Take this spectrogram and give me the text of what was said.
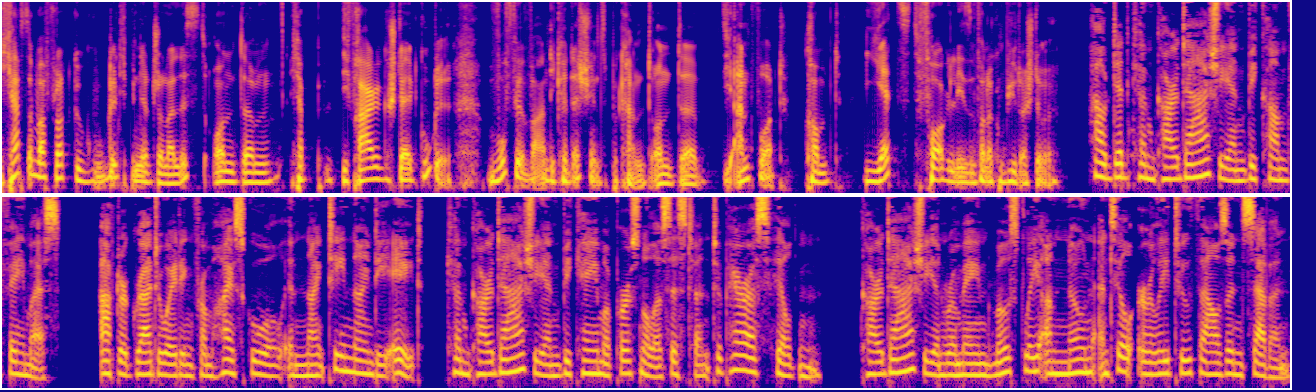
Ich habe es aber flott gegoogelt, ich bin ja Journalist und ähm, ich habe die Frage gestellt, Google, wofür waren die Kardashians bekannt? Und äh, die Antwort kommt jetzt vorgelesen von der Computerstimme. How did Kim Kardashian become famous? After graduating from high school in 1998, Kim Kardashian became a personal assistant to Paris Hilton. Kardashian remained mostly unknown until early 2007,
